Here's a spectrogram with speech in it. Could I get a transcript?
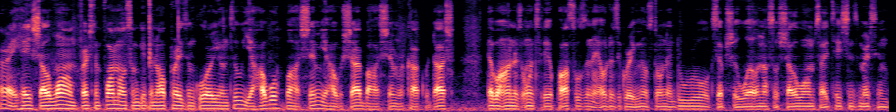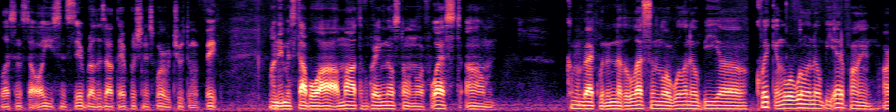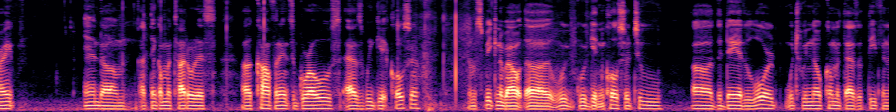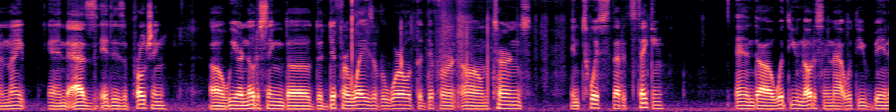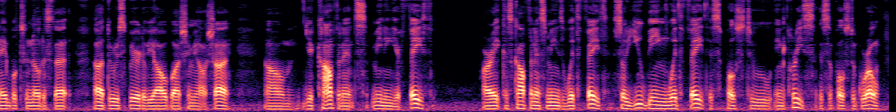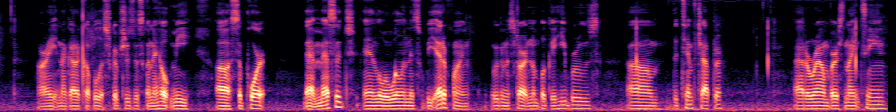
All right, hey, Shalom. First and foremost, I'm giving all praise and glory unto Yahweh, Bahashem, Yahweh Shai, Bahashem, Rakak, Wadash. Double honors on to the apostles and the elders of Great Millstone that do rule exceptionally well. And also, Shalom, citations, mercy, and blessings to all you sincere brothers out there pushing this word with truth and with faith. My name is Thabawaah Ahmath of Great Millstone Northwest. Um, coming back with another lesson. Lord willing, it'll be uh, quick, and Lord willing, it'll be edifying. All right and um, I think I'm gonna title this uh, "Confidence Grows as We Get Closer." I'm speaking about uh, we're, we're getting closer to uh, the day of the Lord, which we know cometh as a thief in the night, and as it is approaching, uh, we are noticing the the different ways of the world, the different um, turns and twists that it's taking. And uh, with you noticing that, with you being able to notice that uh, through the spirit of Yahweh Shem Shai, um, your confidence, meaning your faith. All right, because confidence means with faith. So you being with faith is supposed to increase. It's supposed to grow. All right, and I got a couple of scriptures that's going to help me uh, support that message. And Lord willing, this will be edifying. We're going to start in the book of Hebrews, um, the tenth chapter, at around verse nineteen.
